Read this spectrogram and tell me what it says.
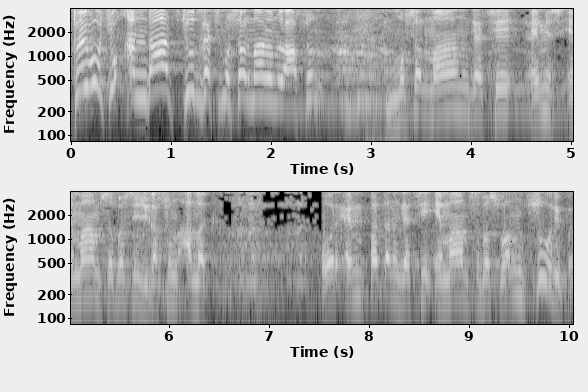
تھی وچو انداز کیت گھ مسلمان آسن۔ مسلمان گھِ امس امام صبس نش گھن الگ۔ اور ام پتن گھِ امام صبس ون ژور پہ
